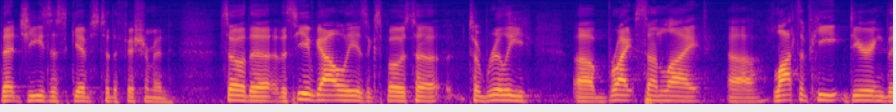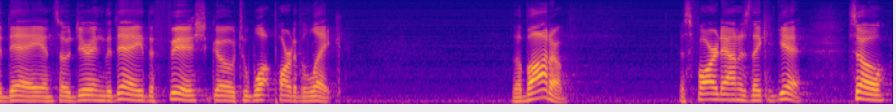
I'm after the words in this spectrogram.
that Jesus gives to the fishermen. So the, the Sea of Galilee is exposed to, to really uh, bright sunlight, uh, lots of heat during the day. And so during the day, the fish go to what part of the lake? The bottom, as far down as they could get. So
